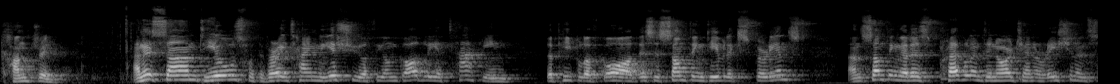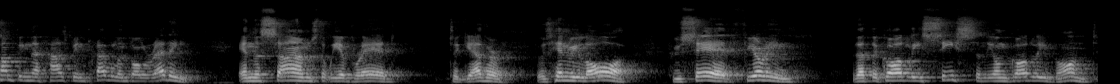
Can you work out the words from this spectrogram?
country. And this psalm deals with the very timely issue of the ungodly attacking the people of God. This is something David experienced and something that is prevalent in our generation and something that has been prevalent already in the Psalms that we have read together. It was Henry Law who said, fearing that the godly cease and the ungodly vaunt,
